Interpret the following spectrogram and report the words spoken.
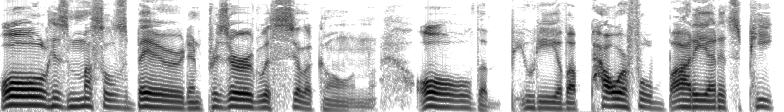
all his muscles bared and preserved with silicone, all the beauty of a powerful body at its peak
